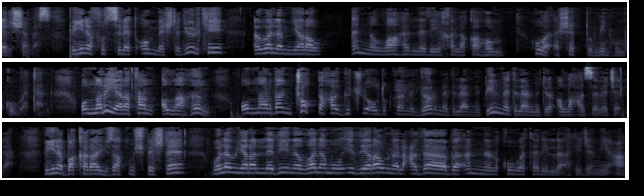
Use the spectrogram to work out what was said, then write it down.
erişemez. Ve yine Fussilet 15'te diyor ki اَوَلَمْ يَرَوْا اَنَّ اللّٰهَ الَّذ۪ي خَلَقَهُمْ huve eşeddu minhum kuvveten. Onları yaratan Allah'ın onlardan çok daha güçlü olduklarını görmediler mi, bilmediler mi diyor Allah Azze ve Celle. Ve yine Bakara 165'te وَلَوْ يَرَى الَّذ۪ينَ ظَلَمُوا اِذْ يَرَوْنَ الْعَذَابَ اَنَّ الْقُوَّةَ لِلّٰهِ جَمِيعًا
